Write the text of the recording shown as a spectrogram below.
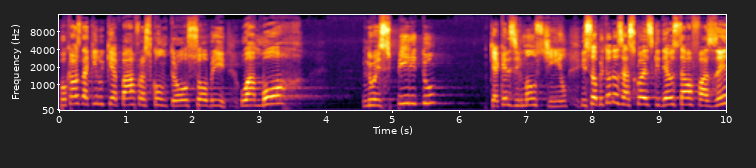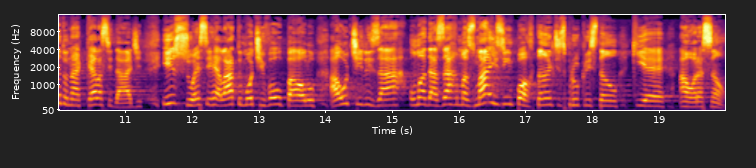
por causa daquilo que Epáfras contou sobre o amor no espírito que aqueles irmãos tinham e sobre todas as coisas que Deus estava fazendo naquela cidade, isso, esse relato motivou Paulo a utilizar uma das armas mais importantes para o cristão, que é a oração.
